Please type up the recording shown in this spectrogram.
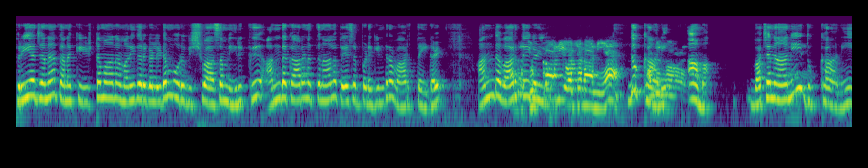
பிரியஜன தனக்கு இஷ்டமான மனிதர்களிடம் ஒரு விசுவாசம் இருக்கு. அந்த காரணத்தினால பேசப்படுகின்ற வார்த்தைகள். அந்த வார்த்தைகள் துக்கானி ஆமா. வச்சனானி துக்கானி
